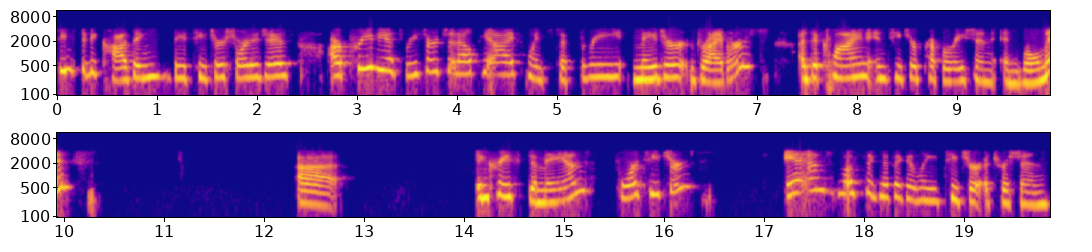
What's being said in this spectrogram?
seems to be causing these teacher shortages? Our previous research at LPI points to three major drivers, a decline in teacher preparation enrollments, uh, increased demand for teachers, and most significantly, teacher attrition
